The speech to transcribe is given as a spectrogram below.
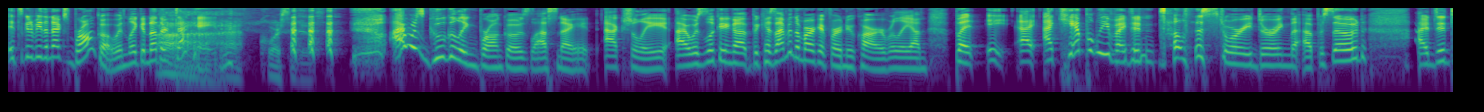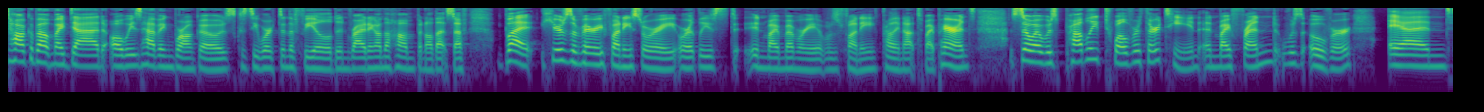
It's going to be the next Bronco in like another Ah, decade. Of course it is. I was Googling Broncos last night, actually. I was looking up because I'm in the market for a new car. I really am. But it, I, I can't believe I didn't tell this story during the episode. I did talk about my dad always having Broncos because he worked in the field and riding on the hump and all that stuff. But here's a very funny story, or at least in my memory, it was funny, probably not to my parents. So I was probably 12 or 13, and my friend was over and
